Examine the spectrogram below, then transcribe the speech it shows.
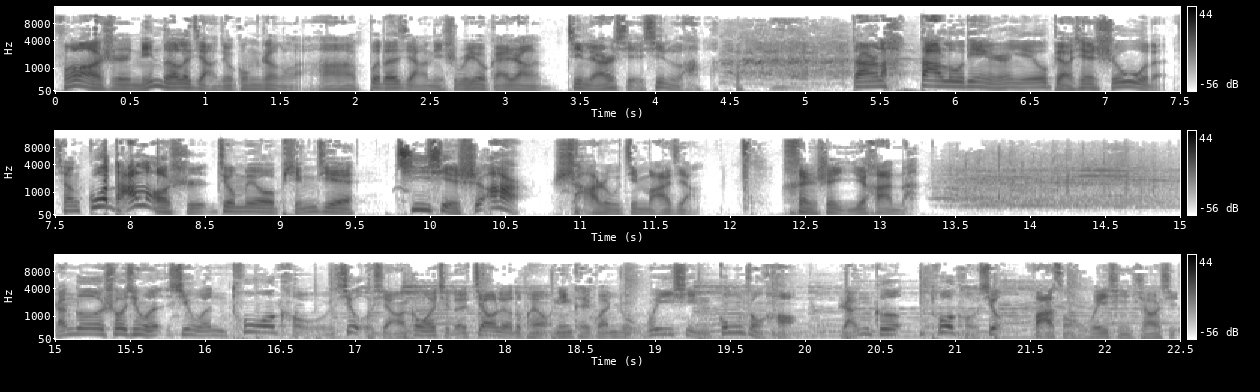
冯老师，您得了奖就公正了啊！不得奖，你是不是又该让金莲写信了？当然了，大陆电影人也有表现失误的，像郭达老师就没有凭借《机械师二》杀入金马奖，很是遗憾呐。然哥说新闻，新闻脱口秀，想要跟我取得交流的朋友，您可以关注微信公众号“然哥脱口秀”，发送微信消息，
